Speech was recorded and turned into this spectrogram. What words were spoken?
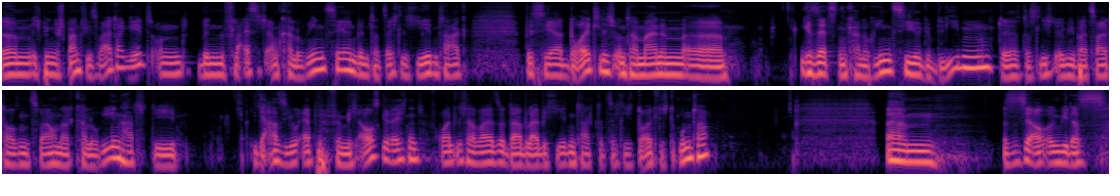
ähm, ich bin gespannt, wie es weitergeht und bin fleißig am Kalorienzählen, bin tatsächlich jeden Tag bisher deutlich unter meinem äh, gesetzten Kalorienziel geblieben. Das liegt irgendwie bei 2200 Kalorien, hat die Yasio-App für mich ausgerechnet, freundlicherweise. Da bleibe ich jeden Tag tatsächlich deutlich drunter. Ähm, es ist ja auch irgendwie das,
